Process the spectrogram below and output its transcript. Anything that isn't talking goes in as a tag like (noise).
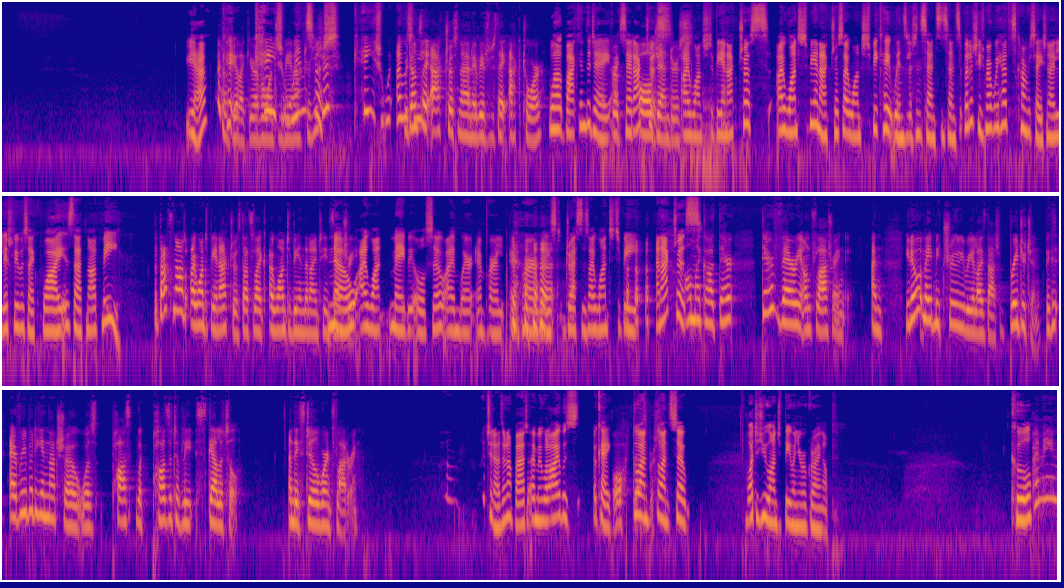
Yeah. I don't Kate- feel like you ever Kate wanted to be an actress? Winslet. Kate, Wi- I we don't a- say actress now. Maybe we have to say actor. Well, back in the day, I For said all genders. I wanted to be an actress. I wanted to be an actress. I wanted to be Kate Winslet in Sense and Sensibility. Remember we had this conversation? I literally was like, "Why is that not me?" But that's not I want to be an actress. That's like I want to be in the 19th century. No, I want maybe also I wear empire (laughs) empire waist dresses. I wanted to be an actress. Oh my god, they're they're very unflattering. And you know what made me truly realize that Bridgerton, because everybody in that show was pos- like positively skeletal, and they still weren't flattering. But you know, they're not bad. I mean, well, I was okay. Oh, go on, go on. So, what did you want to be when you were growing up? Cool. I mean,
